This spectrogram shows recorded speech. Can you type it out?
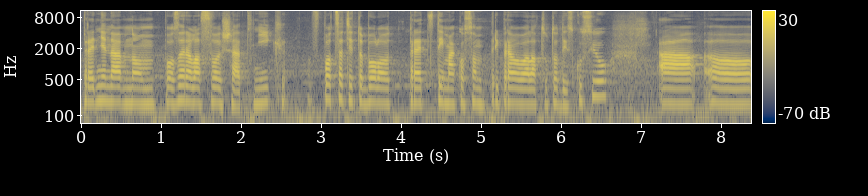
prednedávnom pozerala svoj šatník v podstate to bolo pred tým, ako som pripravovala túto diskusiu a uh,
